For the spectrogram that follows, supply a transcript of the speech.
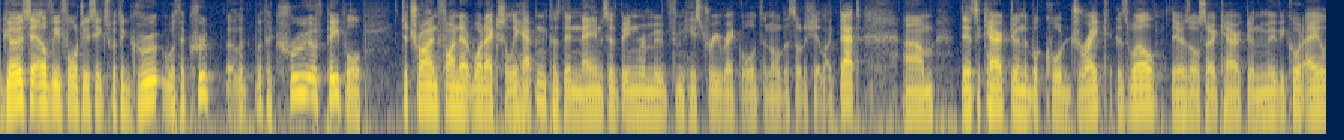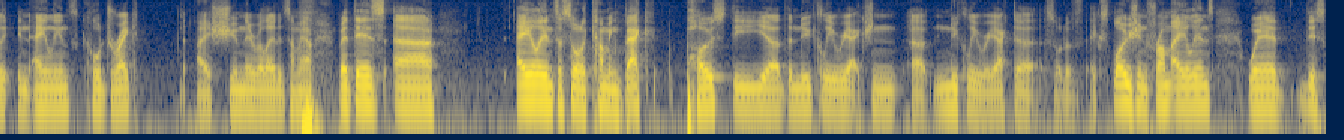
Goes to LV426 with a group with a crew with a crew of people to try and find out what actually happened because their names have been removed from history records and all this sort of shit like that. Um, there's a character in the book called Drake as well. There's also a character in the movie called Ali- in Aliens called Drake. I assume they're related somehow. But there's uh, aliens are sort of coming back post the uh, the nuclear reaction uh, nuclear reactor sort of explosion from aliens where this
